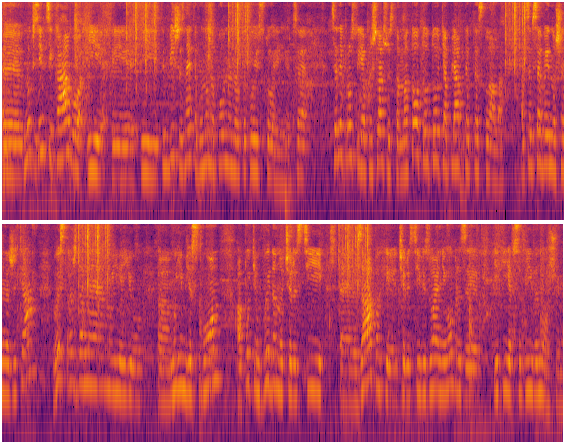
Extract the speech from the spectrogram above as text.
е, ну, всім цікаво і, і, і тим більше, знаєте, воно наповнено такою історією. Це, це не просто я прийшла щось там, а то, то, то, тяп-ляп, те, те склала. А це все виношене життям, вистраждане моєю, е, моїм єством, а потім видано через ті е, запахи, через ті візуальні образи, які я в собі виношую.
